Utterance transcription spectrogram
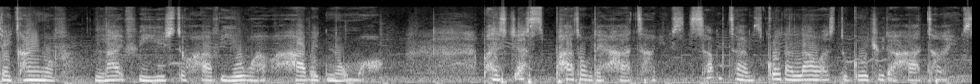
The kind of life we used to have, you will have it no more. But it's just part of the hard times. Sometimes God allow us to go through the hard times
